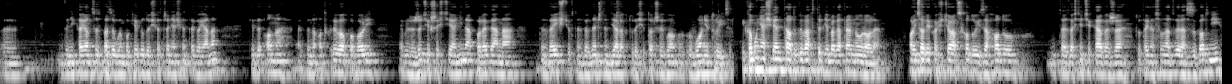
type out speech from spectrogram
y, wynikające z bardzo głębokiego doświadczenia świętego Jana, kiedy on jakby no, odkrywał powoli, jakby, że życie chrześcijanina polega na tym wejściu w ten wewnętrzny dialog, który się toczy w łonie Trójcy. I Komunia Święta odgrywa w tym niebagatelną rolę. Ojcowie Kościoła Wschodu i Zachodu, to jest właśnie ciekawe, że tutaj są nad wyraz zgodni,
